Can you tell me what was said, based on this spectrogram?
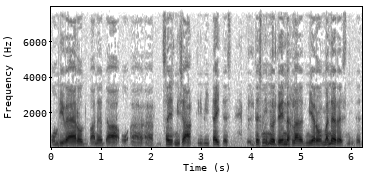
om die wêreld wanneer daar uh, uh seismiese aktiwiteit is. Dis nie noodwendig dat dit meer of minder is nie. Dit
